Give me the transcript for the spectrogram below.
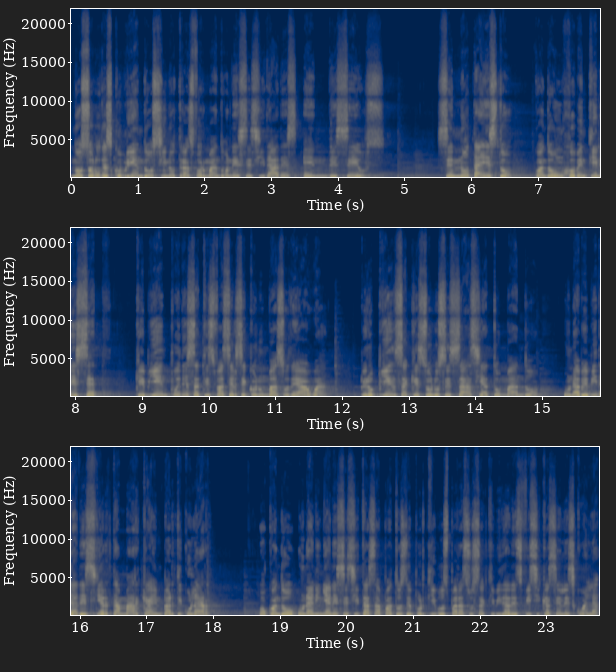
no solo descubriendo, sino transformando necesidades en deseos. Se nota esto cuando un joven tiene sed, que bien puede satisfacerse con un vaso de agua, pero piensa que solo se sacia tomando una bebida de cierta marca en particular. O cuando una niña necesita zapatos deportivos para sus actividades físicas en la escuela,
